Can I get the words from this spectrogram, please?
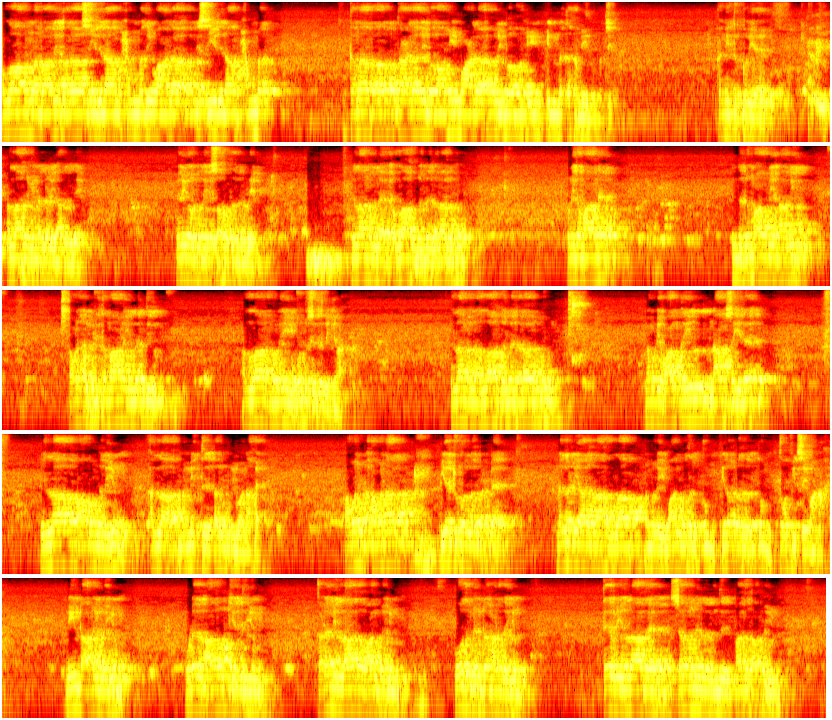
اللهم بارك على سيدنا محمد وعلى آل سيدنا محمد كما باركت على إبراهيم وعلى آل إبراهيم إنك حميد مجيد கண்ணியத்திற்குரிய அல்லாஹுவின் நல்லடியார்களே பெரியோர்களே சகோதரர்களே எல்லாம் அல்ல அல்லாஹு ஜல்ல ஜலாலுஹு. புனிதமான இந்த ஜும்மாவுடைய நாளில் அவனுக்கு பிடித்தமான இல்லத்தில் அல்லாஹ் நம்மளை ஒன்று சேர்த்திருக்கிறான். எல்லாம் அல்ல அல்லாஹ் ஜல்ல ஜலாலுஹு. நம்முடைய வாழ்க்கையில் நாம் செய்த எல்லா பாவங்களையும் அல்லாஹ் மன்னித்து அருள் புரிவானாக. அவனோட அவனால் ஏற்றுக்கொள்ளப்பட்ட நல்லடியார்களாக அல்லாஹ் நம்மளை வாழ்வதற்கும் இறப்பதற்கும் தோல்வி செய்வானாக. நீண்ட ஆயுளையும் உடல் ஆரோக்கியத்தையும் கடன் இல்லாத வாழ்வையும் போதும் என்ற மனதையும் தேவையில்லாத செலவினிலிருந்து பாதுகாப்பையும்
